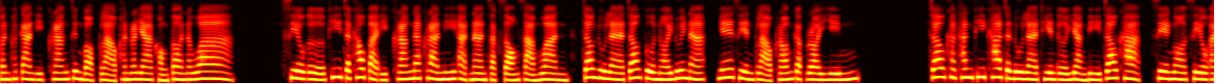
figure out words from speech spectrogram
บรรพการอีกครั้งจึงบอกกล่าวภรรยาของตอนนะว่าเซียวเอ๋อพี่จะเข้าป่าอีกครั้งนะคราวนี้อาจนานสักสองสามวัน เจ้าดูแลเจ้าตัวน้อยด้วยนะ เย่เซียนกล่าวพร้อมกับรอยยิ้ม เจ้าค่ะท่านพี่ข้าจะดูแลเทียนเอ๋ออย่างดีเจ้าค่ะ เซียงอเซียวไอ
